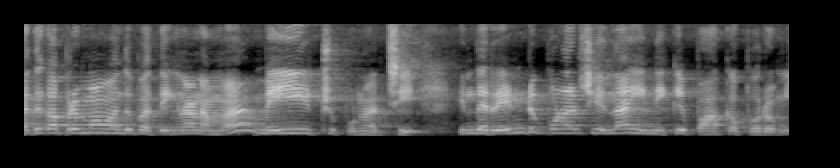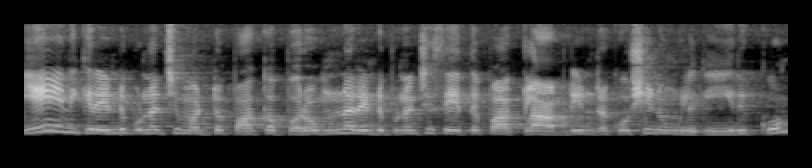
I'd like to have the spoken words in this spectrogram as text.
அதுக்கப்புறமா வந்து பார்த்திங்கன்னா நம்ம மெய்யீற்று புணர்ச்சி. இந்த ரெண்டு புணர்ச்சியும் தான் இன்றைக்கி பார்க்க போகிறோம் ஏன் இன்றைக்கி ரெண்டு புணர்ச்சி மட்டும் பார்க்க போகிறோம் இன்னும் ரெண்டு புணர்ச்சி சேர்த்து பார்க்கலாம் அப்படின்ற கொஷின் உங்களுக்கு இருக்கும்.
